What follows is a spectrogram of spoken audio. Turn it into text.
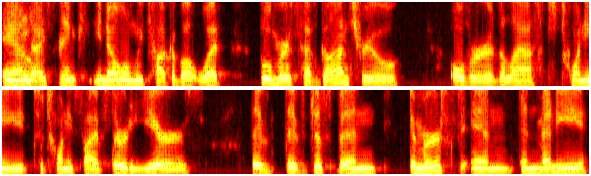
And I think, you know, when we talk about what boomers have gone through, over the last 20 to 25 30 years they've they've just been immersed in in many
